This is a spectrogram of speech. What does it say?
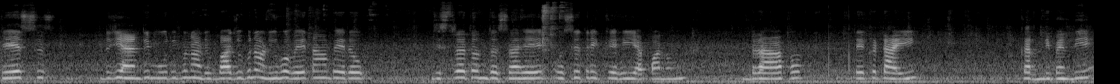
ਤੇ ਇਸ ਡਿਜ਼ਾਈਨ ਦੀ ਮੂਰੀ ਬਣਾਉਣੀ, ਬਾਜੂ ਬਣਾਉਣੀ ਹੋਵੇ ਤਾਂ ਫਿਰ ਜਿਸ ਤਰ੍ਹਾਂ ਤੁਹਾਨੂੰ ਦੱਸਿਆ ਹੈ ਉਸੇ ਤਰੀਕੇ ਹੀ ਆਪਾਂ ਨੂੰ ਡਰਾਫ ਤੇ ਕਟਾਈ ਕਰਨੀ ਪੈਂਦੀ ਹੈ।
